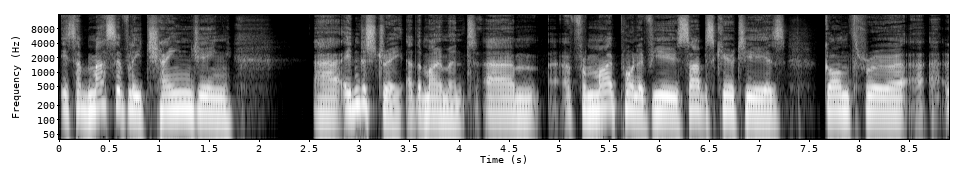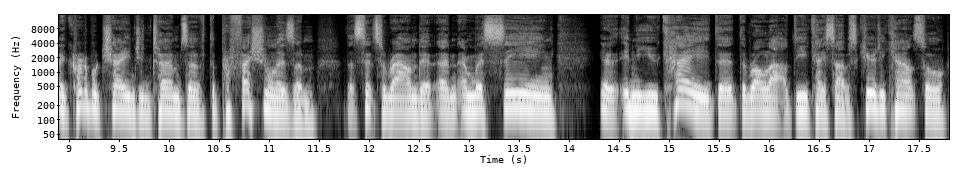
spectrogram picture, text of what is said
it's a massively changing uh, industry at the moment. Um, from my point of view, cybersecurity has gone through a, an incredible change in terms of the professionalism that sits around it, and and we're seeing. You know, in the UK, the, the rollout of the UK Cybersecurity Council,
